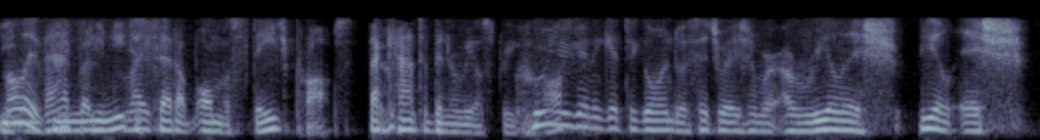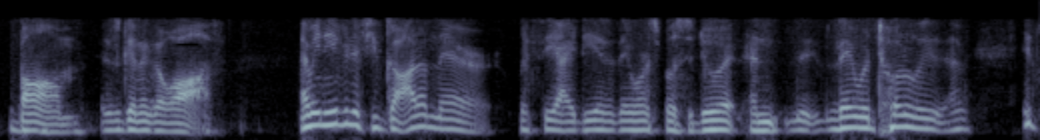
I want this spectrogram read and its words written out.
You, Not only you- that, but you need like- to set up almost stage props. That can't have been a real street. Who are you going to get to go into a situation where a real-ish, real-ish bomb is going to go off? I mean, even if you got them there with the idea that they weren't supposed to do it, and they, they would totally. It's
